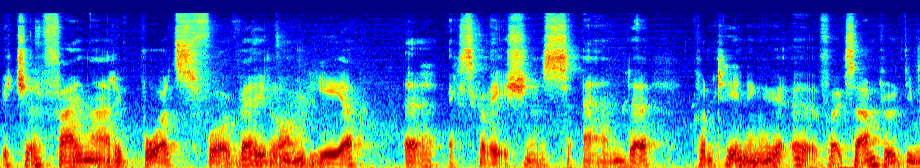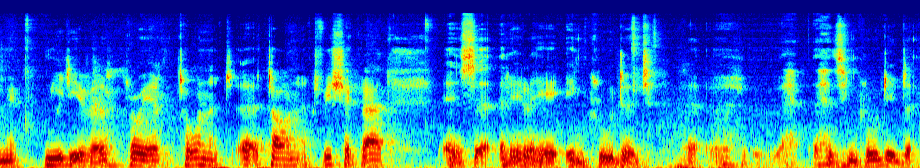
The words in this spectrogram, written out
which are final reports for very long year uh, excavations and uh, containing, uh, for example, the medieval royal town at, town at Visegrad is really included, has included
